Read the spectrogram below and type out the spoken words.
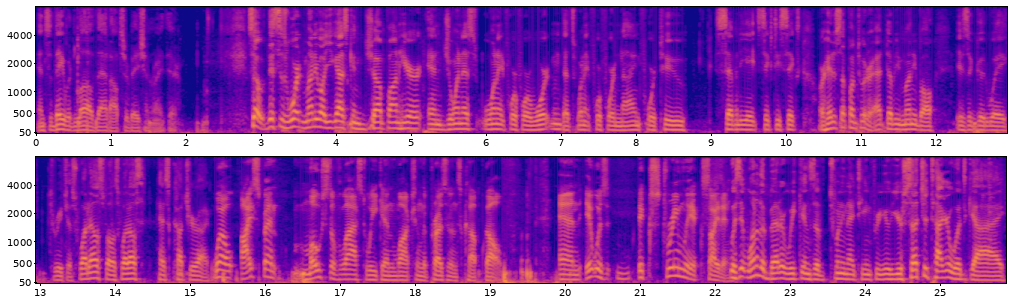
and so they would love that observation right there. So this is Wharton Moneyball. You guys can jump on here and join us one eight four four Wharton. That's one eight four four nine four two. 7866 or hit us up on Twitter at W Moneyball is a good way to reach us. What else, fellas? What else has caught your eye? Well, I spent most of last weekend watching the President's Cup golf, and it was extremely exciting. Was it one of the better weekends of 2019 for you? You're such a Tiger Woods guy,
